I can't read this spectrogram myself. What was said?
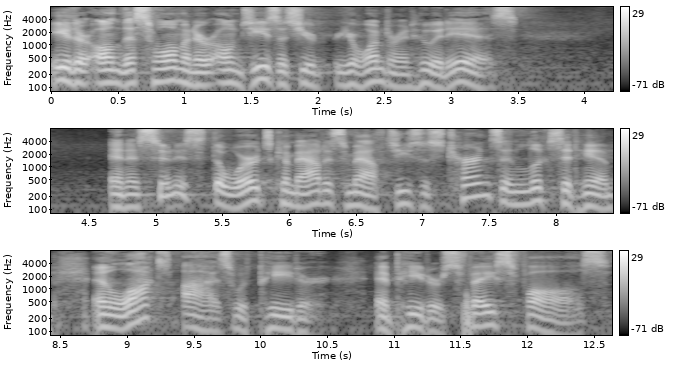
either on this woman or on Jesus. You're, you're wondering who it is. And as soon as the words come out his mouth, Jesus turns and looks at him and locks eyes with Peter. And Peter's face falls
